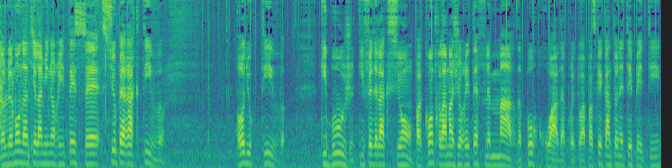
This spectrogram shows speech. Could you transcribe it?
dans le monde entier, la minorité, c'est super active, productive, qui bouge, qui fait de l'action. Par contre, la majorité flemmarde. Pourquoi, d'après toi? Parce que quand on était petit,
